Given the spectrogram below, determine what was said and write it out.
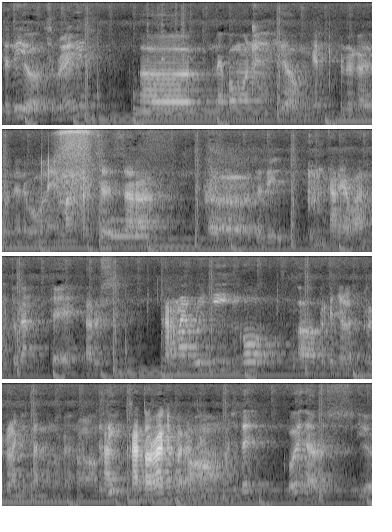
jadi yo sebenarnya ini eh nek pemone yo mungkin bener kali bener. Nek pemone emang kerja secara eh jadi karyawan gitu kan deh harus karena aku ini engko berkelanjut- berkelanjutan ngono kan. Oh, jadi kan- kantoran ibaratnya. Oh, maksudnya kowe harus yo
